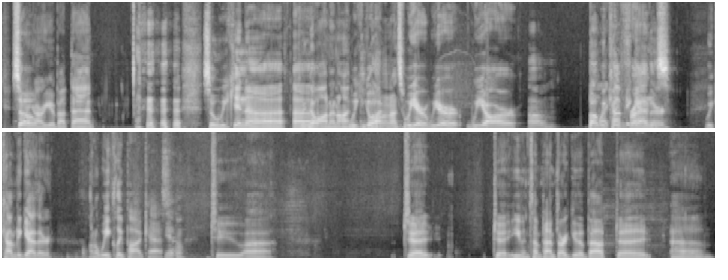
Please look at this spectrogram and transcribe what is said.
We so can argue about that. so we can uh, We can go on and on. we can go But- on and on. So we are we are we are um, But we come together. We come together on a weekly podcast. Yeah. To uh, to to even sometimes argue about uh, um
